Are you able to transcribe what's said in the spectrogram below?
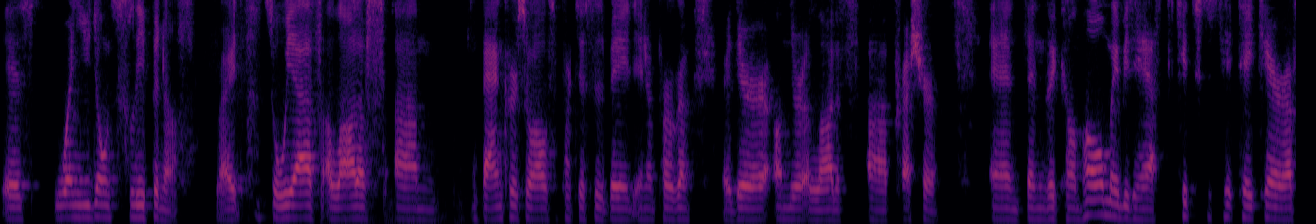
is when you don't sleep enough. Right. So we have a lot of um, bankers who also participate in a program they're under a lot of uh, pressure. And then they come home maybe they have kids to t- take care of.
